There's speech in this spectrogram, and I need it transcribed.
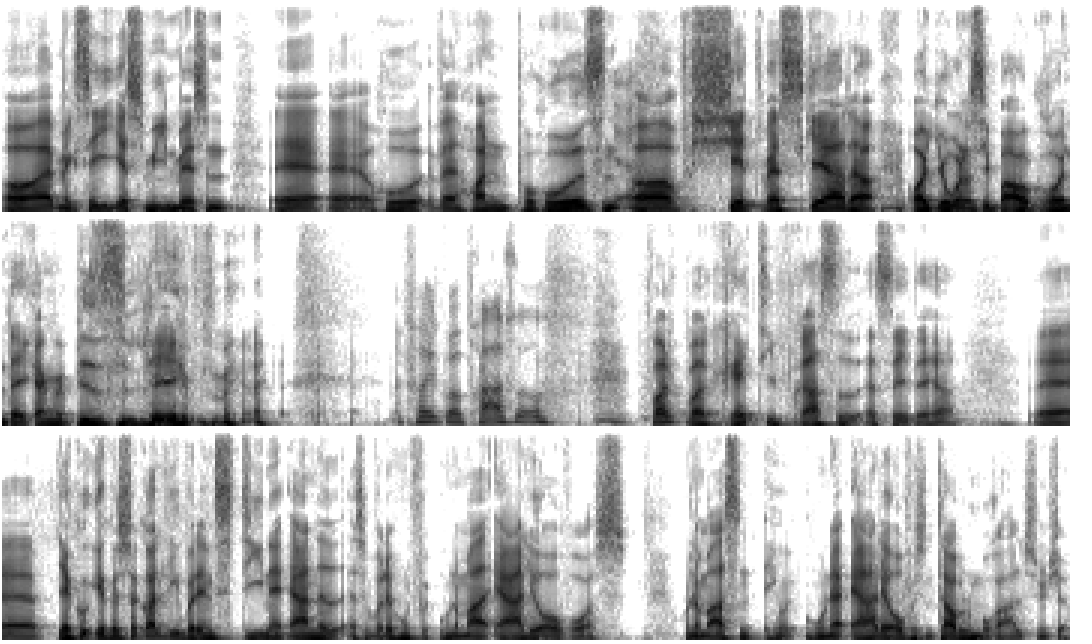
og man kan se Jasmin med sådan, øh, øh, hoved, hvad, hånden på hovedet, sådan, åh Ja. oh, shit, hvad sker der? Og Jonas i baggrunden, der er i gang med at bide sin læbe. Folk var presset. Folk var rigtig presset at se det her. Uh, jeg, kunne, jeg kunne så godt lide, hvordan Stine er ned, altså hvordan hun, hun er meget ærlig over for os. Hun er, meget sådan, hun- er ærlig over for sin dobbeltmoral, synes jeg.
